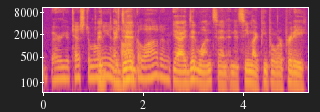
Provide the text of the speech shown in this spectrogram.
bear your testimony. I- and I talk did. a lot? And Yeah, I did once, and, and it seemed like people were pretty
